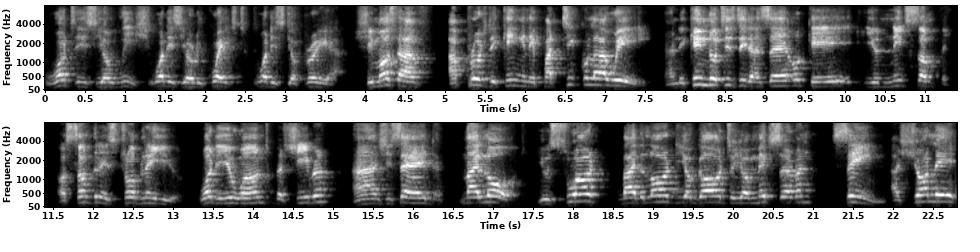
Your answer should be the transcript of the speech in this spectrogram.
What is your wish? What is your request? What is your prayer? She must have approached the king in a particular way. And the king noticed it and said, Okay, you need something, or something is troubling you. What do you want, Bathsheba? And she said, My Lord, you swore by the Lord your God to your maidservant, saying, As surely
